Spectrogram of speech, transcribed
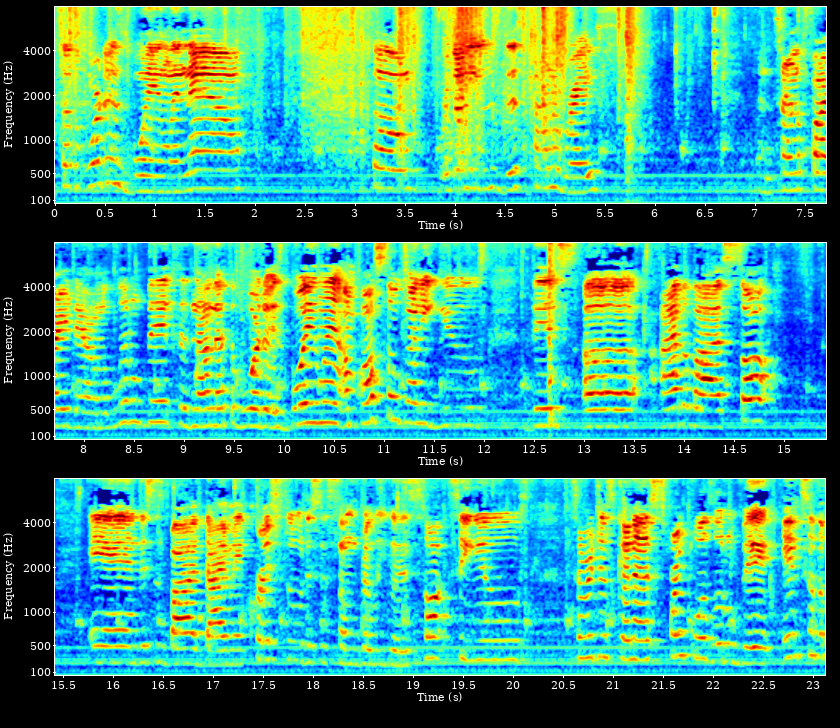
So the water is boiling now. So we're gonna use this kind of rice. And turn the fire down a little bit because now that the water is boiling, I'm also gonna use this uh, Iodized salt. And this is by Diamond Crystal. This is some really good salt to use. So we're just gonna sprinkle a little bit into the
